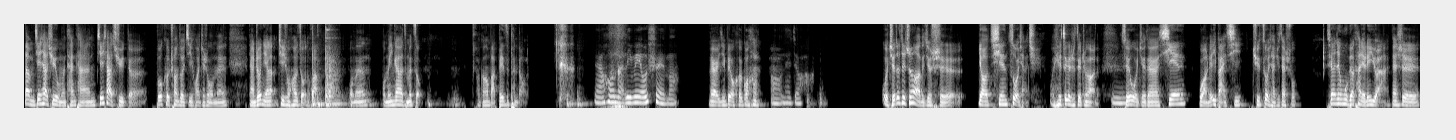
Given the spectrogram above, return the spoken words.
那我们接下去我们谈谈接下去的播客创作计划，就是我们两周年了，继续往后走的话，我们我们应该要怎么走？我刚刚把杯子碰倒了，然后呢，里面有水吗？没有，已经被我喝光了。哦，那就好。我觉得最重要的就是要先做下去，我觉得这个是最重要的。嗯，所以我觉得先往着一百期去做下去再说。虽然这个目标看着有点远啊，但是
